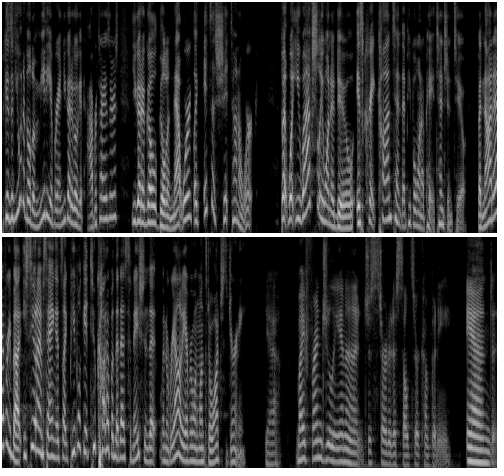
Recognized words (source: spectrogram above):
Because if you want to build a media brand, you got to go get advertisers, you got to go build a network. Like it's a shit ton of work. But what you actually want to do is create content that people want to pay attention to. But not everybody. You see what I'm saying? It's like people get too caught up in the destination that when in reality, everyone wants to watch the journey. Yeah. My friend Juliana just started a seltzer company and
